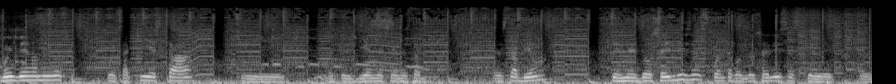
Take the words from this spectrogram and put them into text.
muy bien amigos. Pues aquí está eh, lo que viene siendo este avión. Tiene dos hélices cuenta con dos hélices que pues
